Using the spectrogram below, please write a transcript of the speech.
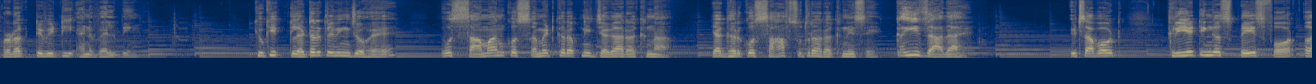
productivity and wellbeing क्योंकि क्लटर क्लीनिंग जो है, वो सामान को समेट कर अपनी जगह रखना या घर को साफ़ सुथरा रखने से कई ज़्यादा है। It's about creating a space for a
